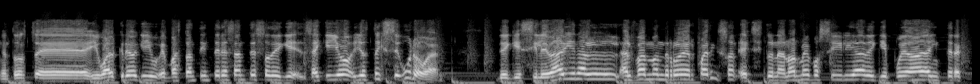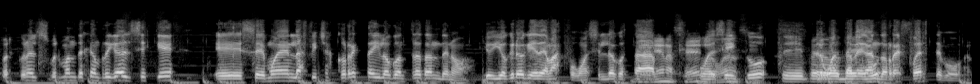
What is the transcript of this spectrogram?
Entonces, igual creo que es bastante interesante eso de que, ¿sabes que yo, yo estoy seguro, weón? De que si le va bien al, al Batman de Robert Pattinson, existe una enorme posibilidad de que pueda interactuar con el Superman de Henry Cavill si es que eh, se mueven las fichas correctas y lo contratan de nuevo. Yo, yo creo que además, como si el loco está, hacerlo, como decís tú, Sí, pero, está de- pegando re fuerte, weón.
